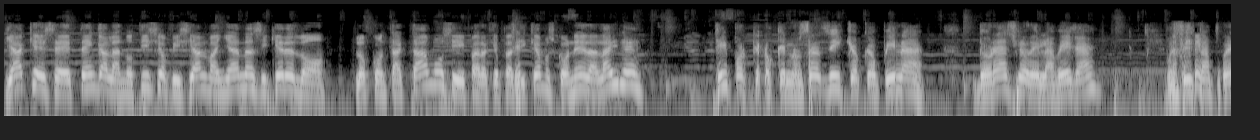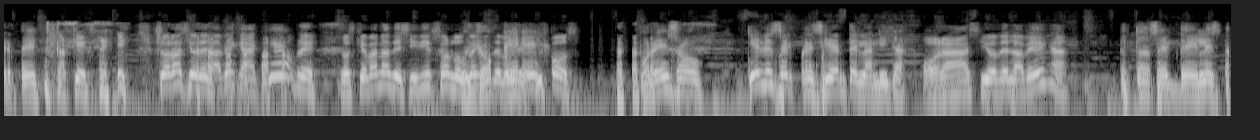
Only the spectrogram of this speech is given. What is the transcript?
ya que se tenga la noticia oficial mañana, si quieres lo, lo contactamos y para que platiquemos con él al aire. Sí, porque lo que nos has dicho que opina de Horacio de la Vega, pues sí está fuerte. ¿A qué? Es Horacio de la Vega, ¿a qué, hombre? Los que van a decidir son los Pues dueños de los qué. equipos. Por eso, ¿quién es el presidente de la liga? Horacio de la Vega. Entonces el de él está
